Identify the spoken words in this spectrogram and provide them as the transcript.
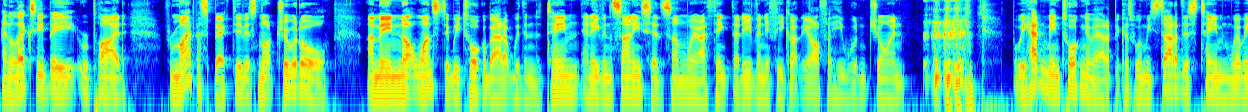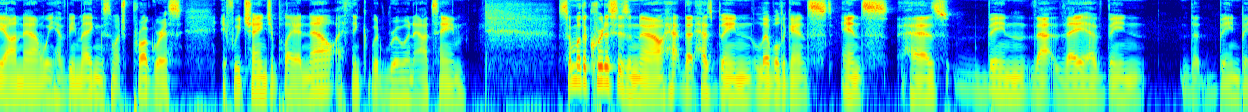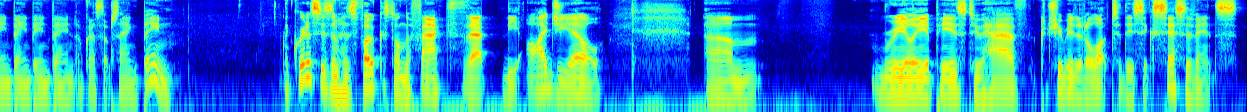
And AleksiB replied, From my perspective, it's not true at all. I mean, not once did we talk about it within the team, and even suNny said somewhere, I think, that even if he got the offer, he wouldn't join. but we hadn't been talking about it because when we started this team and where we are now, we have been making so much progress. If we change a player now, I think it would ruin our team. Some of the criticism now ha- that has been leveled against ENCE has been that they have been that been been been been been. I've got to stop saying been. The criticism has focused on the fact that the IGL um, really appears to have contributed a lot to the success of ENCE.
